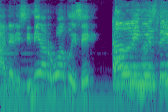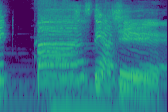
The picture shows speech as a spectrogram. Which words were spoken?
Hanya di sini ya Ruang Telisik. Tahu linguistik pasti asyik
